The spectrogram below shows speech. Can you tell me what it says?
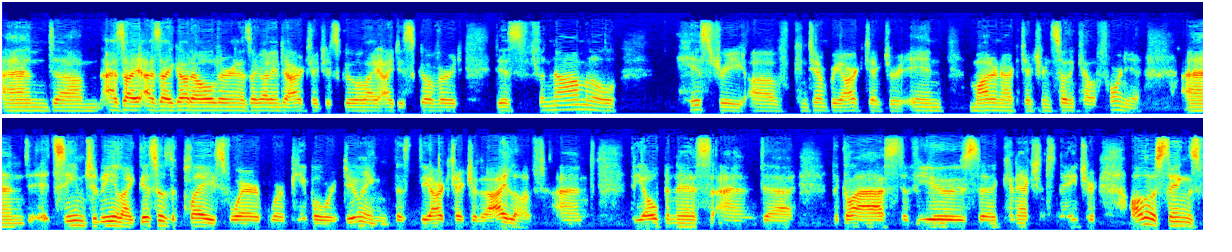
and um, as i as i got older and as i got into architecture school i, I discovered this phenomenal history of contemporary architecture in modern architecture in Southern California. And it seemed to me like this was a place where, where people were doing the, the architecture that I loved and the openness and uh, the glass, the views, the connection to nature. All those things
